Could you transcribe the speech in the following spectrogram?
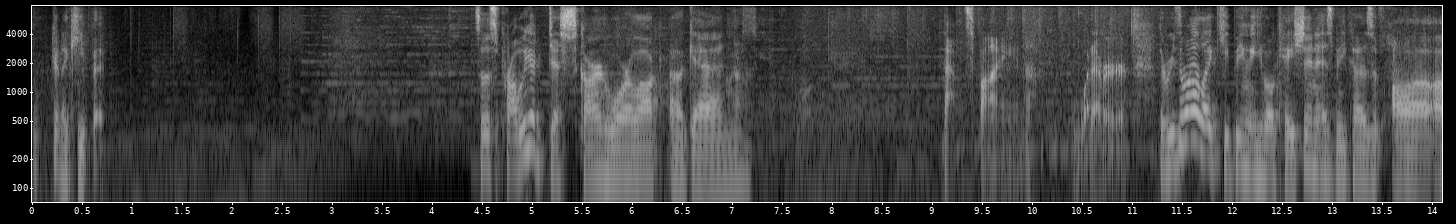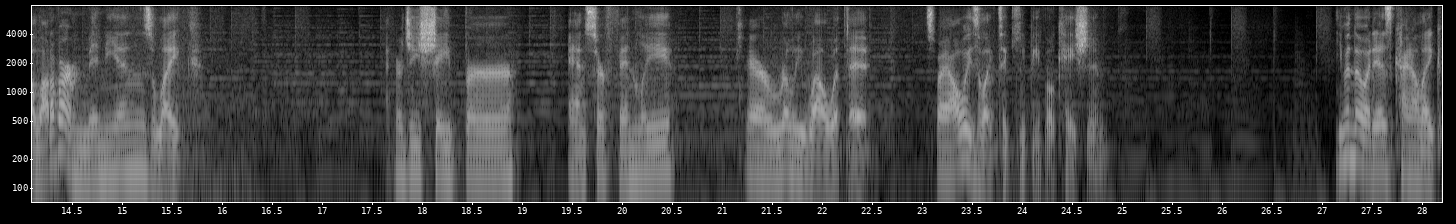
We're gonna keep it. So it's probably a discard Warlock again. That's fine. Whatever. The reason why I like keeping Evocation is because uh, a lot of our minions, like Energy Shaper and Sir Finley, pair really well with it. So I always like to keep Evocation. Even though it is kind of like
